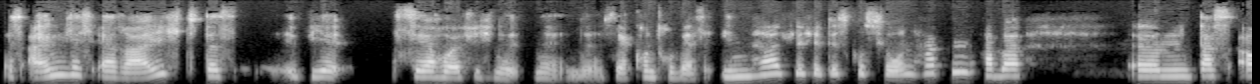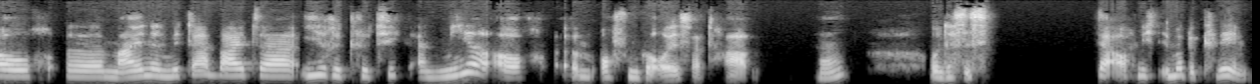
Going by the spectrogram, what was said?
es eigentlich erreicht, dass wir sehr häufig eine, eine, eine sehr kontroverse inhaltliche Diskussion hatten, aber ähm, dass auch äh, meine Mitarbeiter ihre Kritik an mir auch ähm, offen geäußert haben. Ja? Und das ist ja auch nicht immer bequem.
